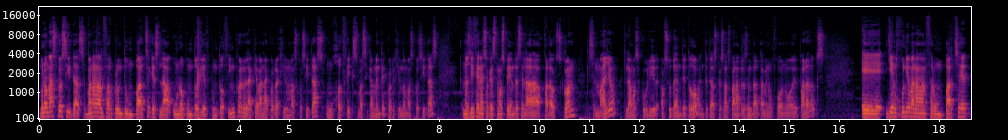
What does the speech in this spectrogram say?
Bueno, más cositas. Van a lanzar pronto un parche que es la 1.10.5 en la que van a corregir más cositas. Un hotfix, básicamente, corrigiendo más cositas. Nos dicen eso, que estamos pendientes de la ParadoxCon, que es en mayo. Aquí la vamos a cubrir absolutamente todo. Entre otras cosas, van a presentar también un juego nuevo de Paradox. Eh, y en junio van a lanzar un parche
